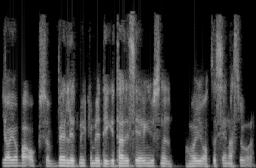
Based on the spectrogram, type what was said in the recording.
jag jobbar också väldigt mycket med digitalisering just nu och har gjort det senaste året.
